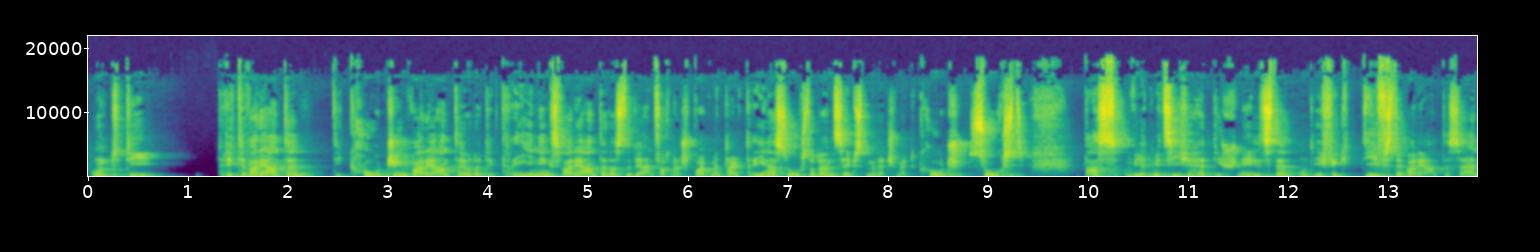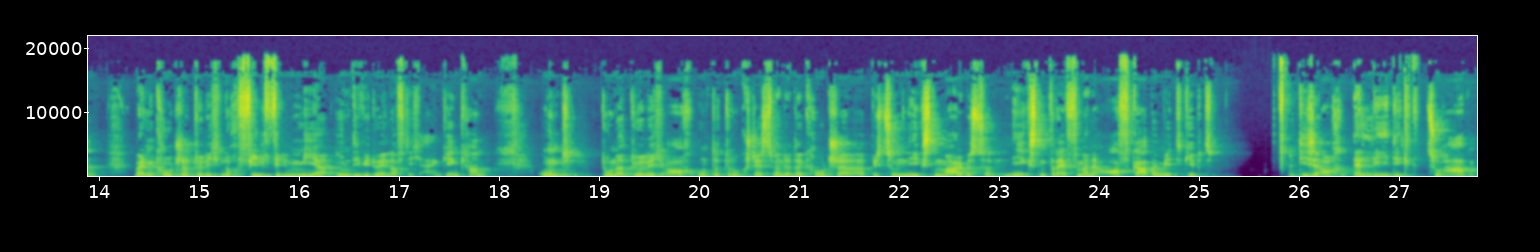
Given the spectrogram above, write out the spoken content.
Und die dritte Variante, die Coaching-Variante oder die Trainingsvariante, dass du dir einfach einen Sportmental-Trainer suchst oder einen Selbstmanagement-Coach suchst, das wird mit Sicherheit die schnellste und effektivste Variante sein, weil ein Coach natürlich noch viel, viel mehr individuell auf dich eingehen kann. Und du natürlich auch unter Druck stehst, wenn dir der Coach äh, bis zum nächsten Mal, bis zum nächsten Treffen eine Aufgabe mitgibt diese auch erledigt zu haben.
